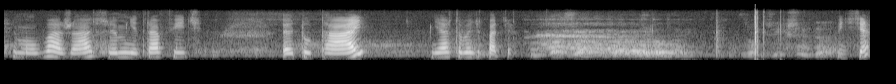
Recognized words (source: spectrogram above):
Musimy uważać, żeby nie trafić e, tutaj. Aż to będzie, patrzcie. Widzicie?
